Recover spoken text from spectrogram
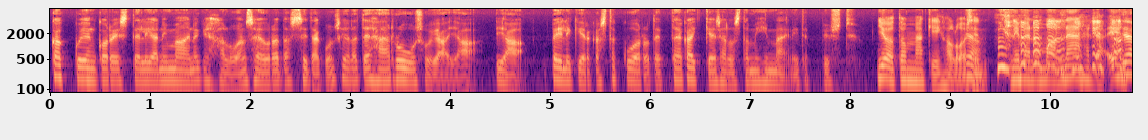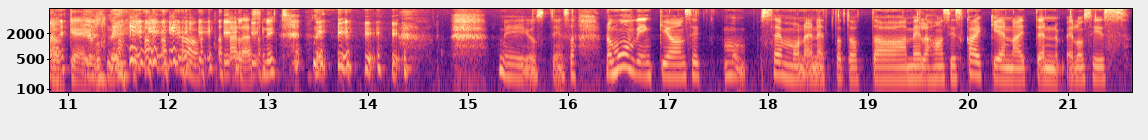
kakkujen koristelija, niin mä ainakin haluan seurata sitä, kun siellä tehdään ruusuja ja, ja peilikirkasta kuorutetta ja kaikkea sellaista, mihin mä en itse pysty. Joo, ton mäkin haluaisin nimenomaan nähdä, en Joo, kokeilla. niin. Joo. Äläs nyt. Niin justiinsa. No mun vinkki on sitten semmoinen, että tota, meillähän on siis kaikkien näiden, meillä on siis,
